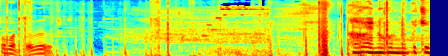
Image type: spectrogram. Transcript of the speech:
Aber der wird. Noch eine Runde, bitte.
